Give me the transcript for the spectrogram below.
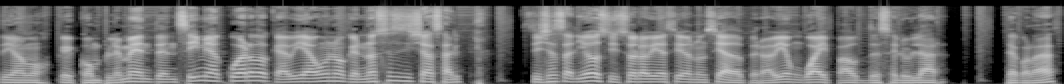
digamos, que complementen. Sí me acuerdo que había uno que no sé si ya, sal- si ya salió o si solo había sido anunciado, pero había un wipeout de celular. ¿Te acordás?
